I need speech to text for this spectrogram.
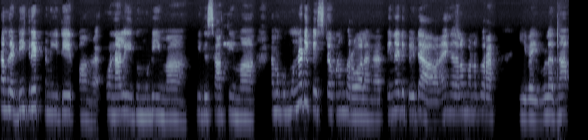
நம்மள டிகிரேட் பண்ணிக்கிட்டே இருப்பாங்க. "உன்னால இது முடியுமா? இது சாத்தியமா?" நமக்கு முன்னாடி பேசிட்டா கூட பரவாயில்லங்க பின்னாடி போயிட்டு, அவன் எங்க இதெல்லாம் பண்ண போறா? இவ இவ்வளவுதான்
